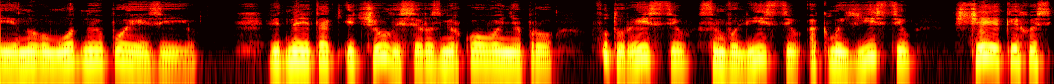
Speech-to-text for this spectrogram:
і новомодною поезією. Від неї так і чулися розмірковування про футуристів, символістів, акмеїстів, ще якихось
